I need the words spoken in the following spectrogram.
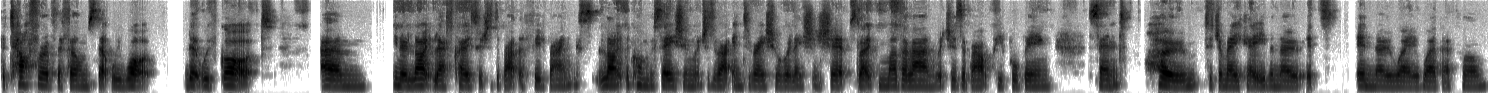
the tougher of the films that we watch that we've got um, you know like left coast which is about the food banks like the conversation which is about interracial relationships like motherland which is about people being sent home to jamaica even though it's in no way where they're from.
